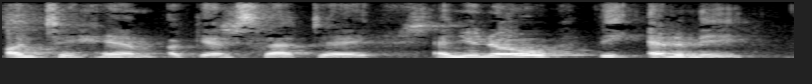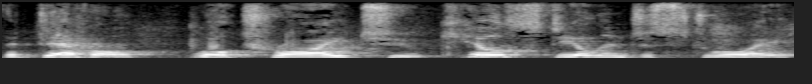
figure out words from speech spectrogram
unto him against that day. And you know, the enemy, the devil, will try to kill, steal, and destroy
